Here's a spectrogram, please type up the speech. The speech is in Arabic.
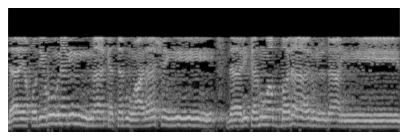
لا يقدرون مما كتبوا على شيء. ذلك هو الضلال البعيد.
